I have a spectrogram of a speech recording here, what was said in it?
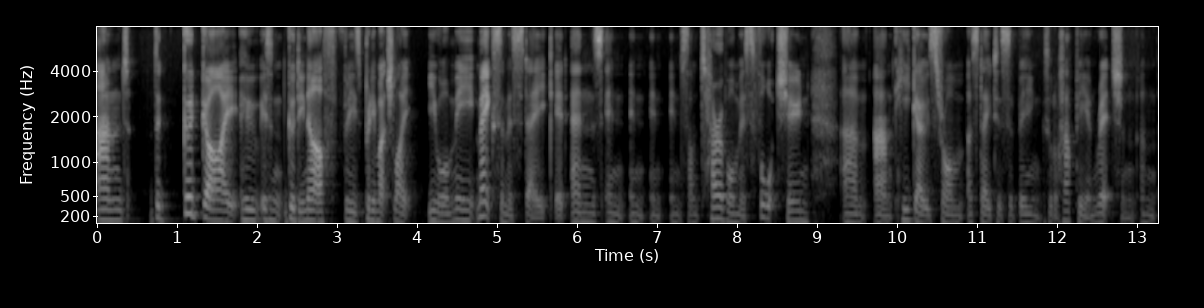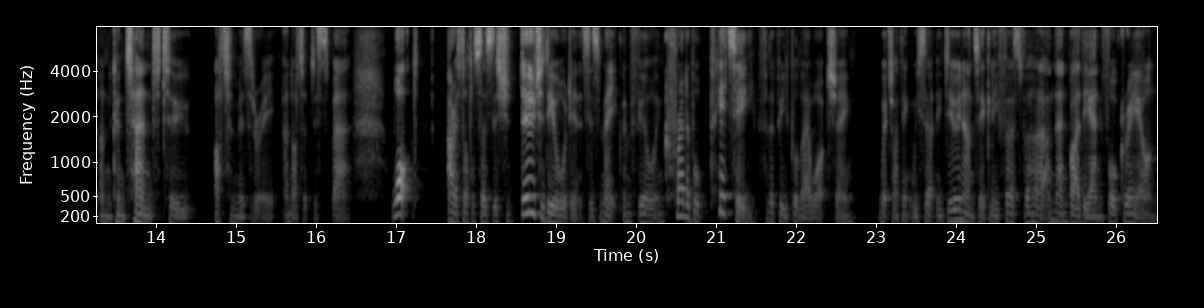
And the good guy who isn't good enough, but he's pretty much like you or me, makes a mistake. It ends in, in, in, in some terrible misfortune. Um, and he goes from a status of being sort of happy and rich and, and, and content to utter misery and utter despair. What Aristotle says this should do to the audience is make them feel incredible pity for the people they're watching which I think we certainly do in Antigone, first for her and then by the end for Creon.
